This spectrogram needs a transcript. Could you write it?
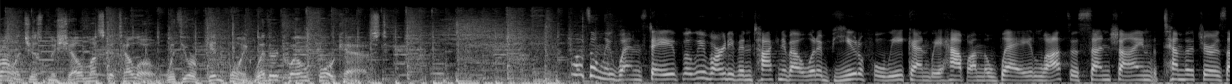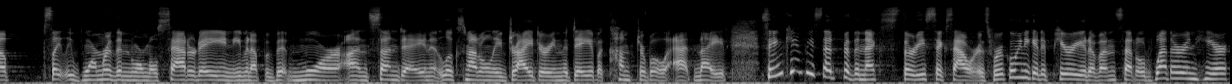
meteorologist Michelle Muscatello with your Pinpoint Weather 12 forecast. Well, it's only Wednesday, but we've already been talking about what a beautiful weekend we have on the way. Lots of sunshine with temperatures up slightly warmer than normal Saturday and even up a bit more on Sunday. And it looks not only dry during the day, but comfortable at night. Same can't be said for the next 36 hours. We're going to get a period of unsettled weather in here.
